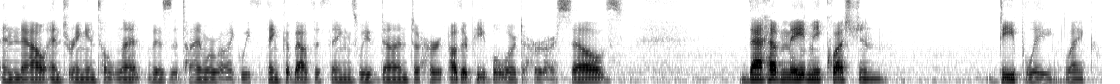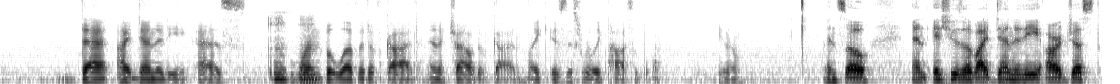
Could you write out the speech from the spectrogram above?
and now entering into Lent, this is a time where we're like we think about the things we've done to hurt other people or to hurt ourselves, that have made me question deeply like that identity as Mm-hmm. one beloved of God and a child of God. Like, is this really possible? You know, and so and issues of identity are just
